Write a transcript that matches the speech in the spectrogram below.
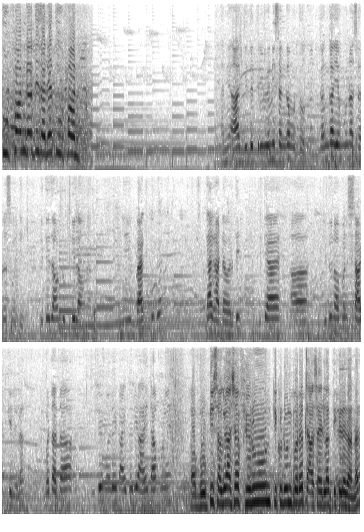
तुफान गर्दी झाली आहे, तुफान. आणि आज जिथे त्रिवेणी संगम होतो गंगा यमुना सरस्वती तिथे जाऊन डुबकी लावणार. आणि बॅक टू द त्या घाटावरती त्या जिथून आपण स्टार्ट केलेला. बट आता मध्ये काहीतरी आहे त्यामुळे बोटी सगळ्या अशा फिरून तिकडून परत त्या साईडला तिकडे जाणार.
